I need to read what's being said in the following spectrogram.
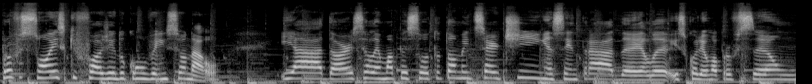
profissões que fogem do convencional. E a Darcy, ela é uma pessoa totalmente certinha, centrada, ela escolheu uma profissão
